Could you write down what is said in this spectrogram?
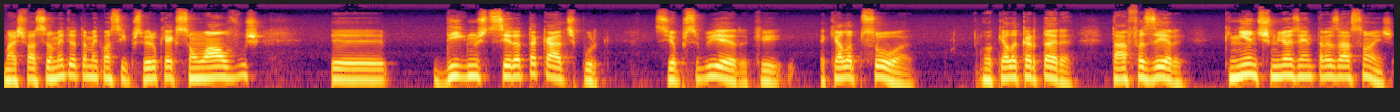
mais facilmente eu também consigo perceber o que é que são alvos eh, dignos de ser atacados, porque se eu perceber que aquela pessoa ou aquela carteira está a fazer 500 milhões em transações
